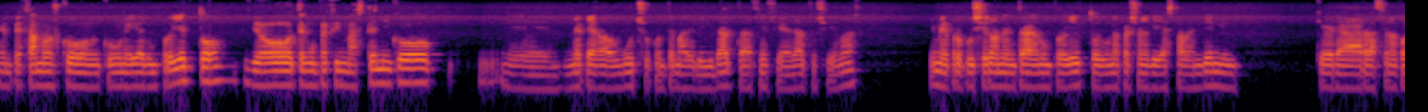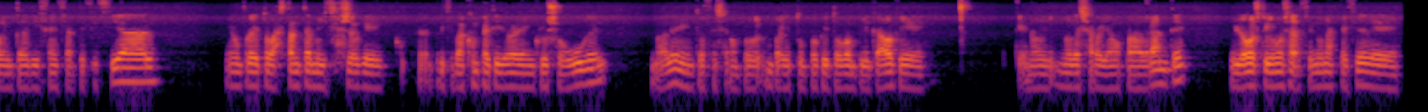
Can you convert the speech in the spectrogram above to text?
empezamos con, con una idea de un proyecto, yo tengo un perfil más técnico, eh, me he pegado mucho con temas de Big Data, ciencia de datos y demás, y me propusieron entrar en un proyecto de una persona que ya estaba en Demium que era relacionado con la inteligencia artificial. Era un proyecto bastante ambicioso que el principal competidor era incluso Google, ¿vale? entonces era un, proyecto un poquito complicado que, no, desarrollamos para adelante. Y luego estuvimos haciendo una especie de,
